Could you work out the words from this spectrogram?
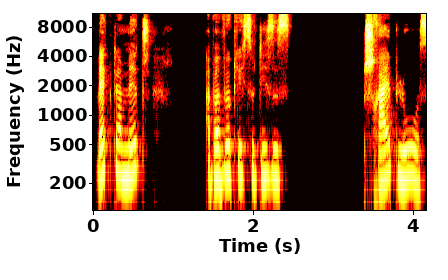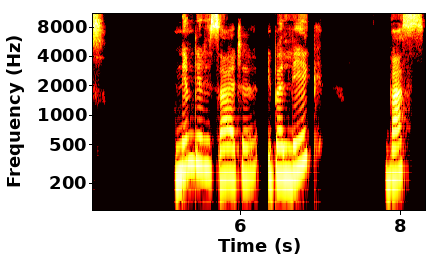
weg damit. Aber wirklich so dieses Schreib los. Nimm dir die Seite, überleg, was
